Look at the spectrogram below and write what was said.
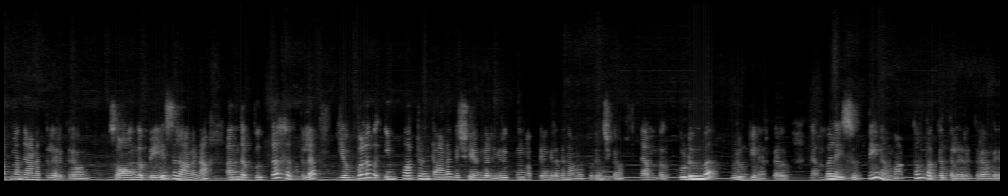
ஆத்ம ஞானத்துல இருக்கிறவங்க. சோ அவங்க பேசுறாங்கன்னா அந்த புத்தகத்துல எவ்வளவு இம்பார்ட்டன்டான விஷயங்கள் இருக்கும் அப்படிங்கறத நாம புரிஞ்சுக்கணும். நம்ம குடும்ப உறுப்பினர்கள் நம்மளை சுத்தி நம்ம அக்கம் பக்கத்துல இருக்கிறவங்க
